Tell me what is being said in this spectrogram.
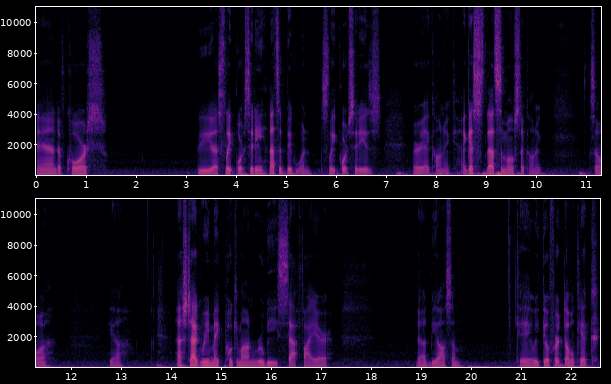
And of course, the uh, Slateport City. That's a big one. Slateport City is very iconic. I guess that's the most iconic. So, uh, yeah. Hashtag remake Pokemon Ruby Sapphire. That'd be awesome. Okay, we go for a double kick,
